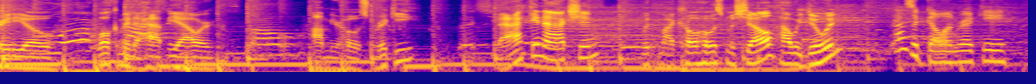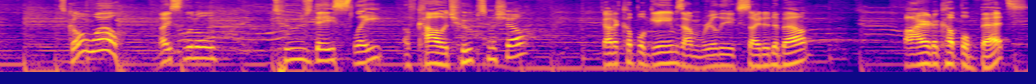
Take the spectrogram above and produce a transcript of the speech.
Radio. Welcome into Happy Hour. I'm your host Ricky, back in action with my co-host Michelle. How we doing? How's it going, Ricky? It's going well. Nice little Tuesday slate of college hoops, Michelle. Got a couple games I'm really excited about. Fired a couple bets.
